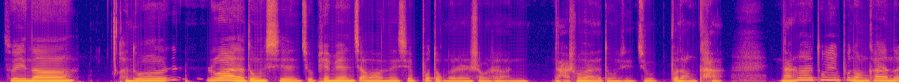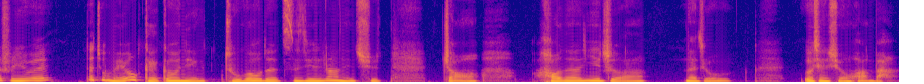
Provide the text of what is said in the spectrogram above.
所以呢，很多热爱的东西就偏偏交到那些不懂的人手上，你拿出来的东西就不能看。拿出来的东西不能看，那是因为那就没有给够你足够的资金让你去找好的译者，那就恶性循环吧。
